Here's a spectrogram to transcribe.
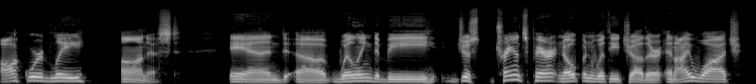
awkwardly honest and uh, willing to be just transparent and open with each other. And I watch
